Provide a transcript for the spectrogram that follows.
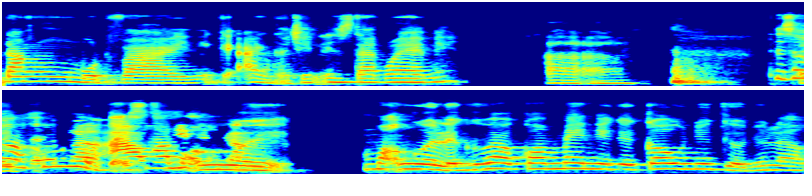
đăng một vài những cái ảnh ở trên Instagram ấy. à. Thế sao Hằng không hiểu tại sao mọi người mọi người lại cứ vào comment những cái câu như kiểu như là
